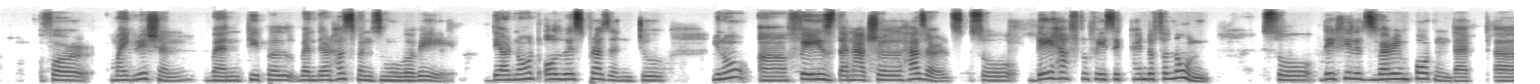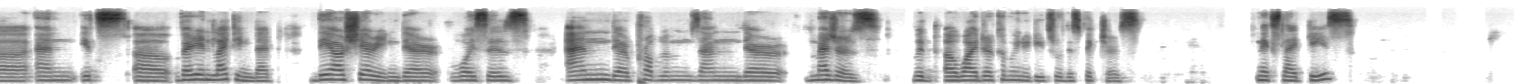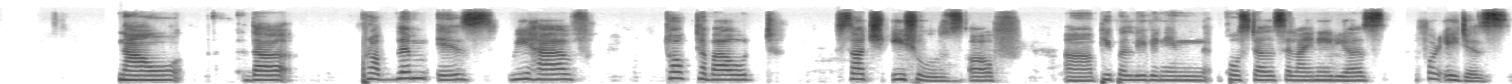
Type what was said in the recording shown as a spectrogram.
for migration, when people, when their husbands move away, they are not always present to, you know, uh, face the natural hazards. So they have to face it kind of alone. So they feel it's very important that, uh, and it's uh, very enlightening that they are sharing their voices and their problems and their measures with a wider community through these pictures. Next slide, please. Now, the problem is we have talked about such issues of uh, people living in coastal saline areas for ages.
